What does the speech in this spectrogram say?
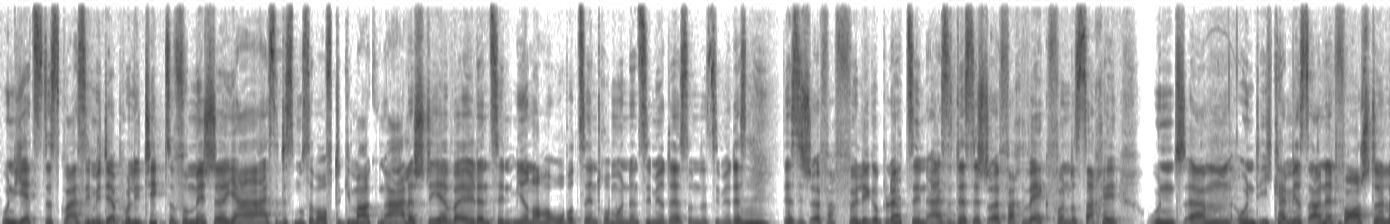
und jetzt das quasi mit der Politik zu vermischen, ja, also das muss aber auf der Gemarkung alles stehen, weil dann sind wir nachher Oberzentrum und dann sind wir das und dann sind wir das. Das ist einfach völliger Blödsinn. Also das ist einfach weg von der Sache. Und, ähm, und ich kann mir es auch nicht vorstellen,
